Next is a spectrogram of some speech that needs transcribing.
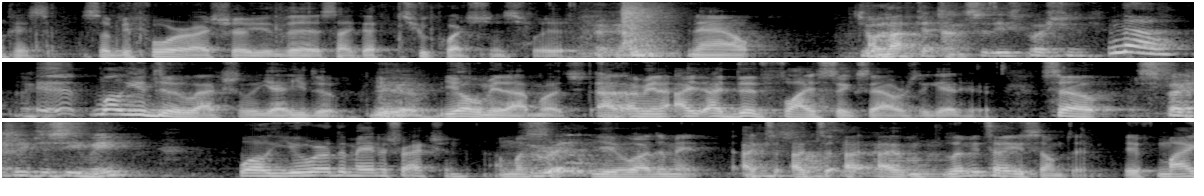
Okay, so, so before I show you this, I got two questions for you. Okay. Now, Do I have to answer these questions? no, eh, well, you do actually. Yeah, you do. You do. You owe me that much. I, I mean, I, I did fly six hours to get here. So, Especially to see me. Well, you are the main attraction. I must For say, you are the main. I, I'm t- I t- flattered. I- let me tell you something. If my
